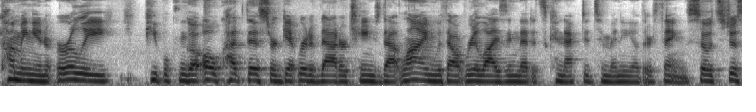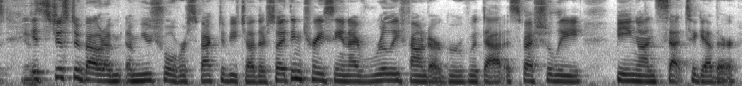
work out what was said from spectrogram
coming in early people can go oh cut this or get rid of that or change that line without realizing that it's connected to many other things. So it's just it's just about a, a mutual respect of each other. So i think tracy and i really found our groove with that especially being on set together.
